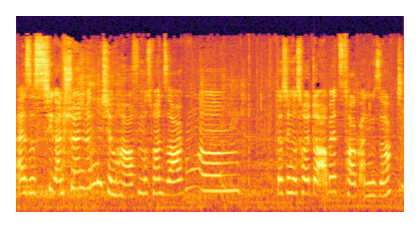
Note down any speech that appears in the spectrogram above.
Also es ist hier ganz schön windig im Hafen, muss man sagen. Ähm, deswegen ist heute Arbeitstag angesagt.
